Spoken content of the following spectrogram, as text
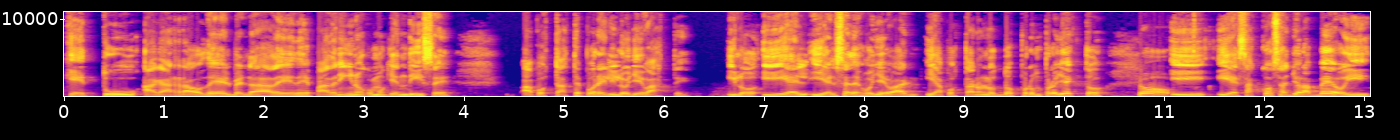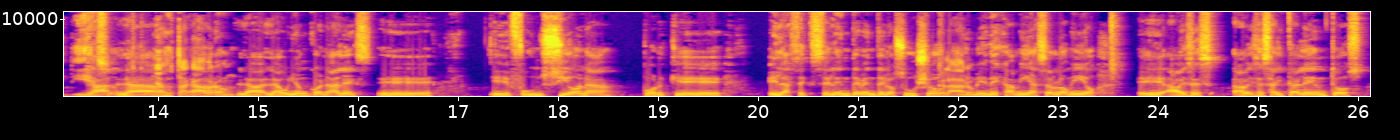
que tú, agarrado de él, ¿verdad? De, de padrino, como quien dice, apostaste por él y lo llevaste. Y, lo, y, él, y él se dejó llevar. Y apostaron los dos por un proyecto. No. Y, y esas cosas yo las veo y, y La- eso, la- coño, eso está la- cabrón. La, unión con Alex eh, eh, funciona porque él hace excelentemente lo suyo Claro. y me deja a mí hacer lo mío. Eh, a, veces, a veces hay talentos.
